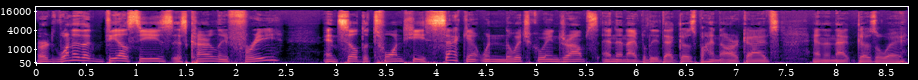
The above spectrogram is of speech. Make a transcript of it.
or one of the DLCs is currently free until the 22nd when the Witch Queen drops, and then I believe that goes behind the archives, and then that goes away.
